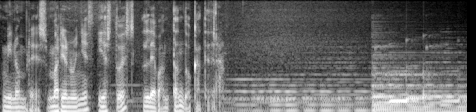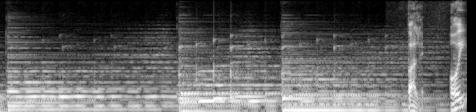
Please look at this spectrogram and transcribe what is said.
mi nombre es Mario Núñez y esto es Levantando Cátedra. Vale, hoy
